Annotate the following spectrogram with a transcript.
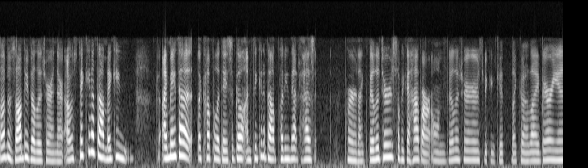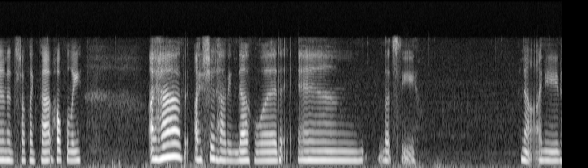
A zombie villager in there. I was thinking about making. I made that a couple of days ago. I'm thinking about putting that as for like villagers, so we could have our own villagers. We could get like a librarian and stuff like that. Hopefully, I have. I should have enough wood, and let's see. No, I need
